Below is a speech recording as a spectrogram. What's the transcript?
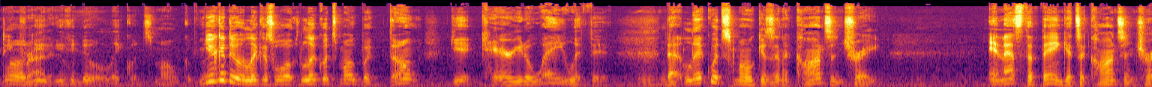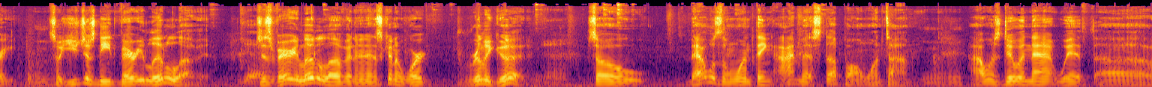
deep Well, fried you, it. you could do a liquid smoke. You could do a liquid smoke, liquid smoke, but don't get carried away with it. Mhm. That liquid smoke is in a concentrate, and that's the thing. It's a concentrate, so you just need very little of it, Yeah. just very little of it, and it's gonna work really good. Yeah. So that was the one thing I messed up on one time. Mhm. I was doing that with uh,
